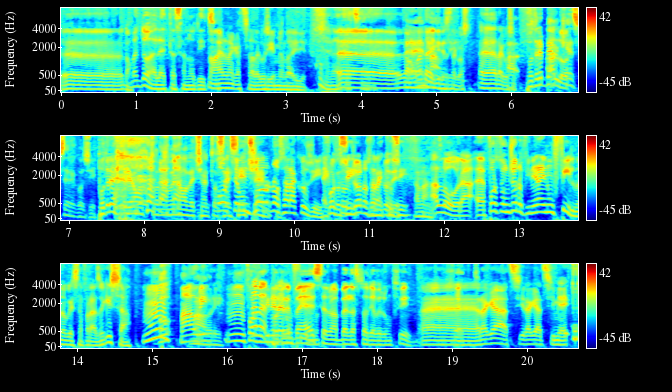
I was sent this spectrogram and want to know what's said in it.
Eh, no. Ma dove hai letta sta notizia? No, era una cazzata così che mi andavi a dire. Come una cazzata? Eh, no, Eh, mi andavi a dire questa cosa. Eh, era così. Ah, potrebbe Allora, anche essere così. Potrebbe 3899 106 Forse un 600. giorno sarà così. È forse così? un giorno sarà così. così? Avanti. Allora, eh, forse un giorno finirà in un film questa frase, chissà. Mm? Oh, Mauri? Mauri. Mm, forse Vabbè, finirà in un potrebbe film. essere una bella storia per un film. Eh, ragazzi, ragazzi miei, Ah.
